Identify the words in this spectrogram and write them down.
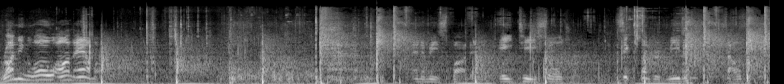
Running low on ammo. Enemy spotted. AT soldier. 600 meters southwest.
